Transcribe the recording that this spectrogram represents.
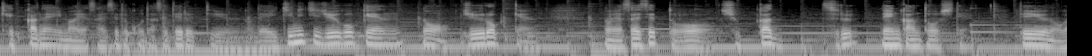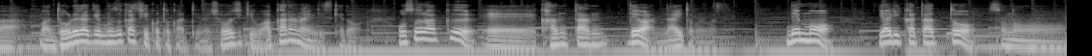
結果ね今野菜セットこう出せてるっていうので1日15件の16件の野菜セットを出荷する年間通してっていうのが、まあ、どれだけ難しいことかっていうのは正直わからないんですけどおそらく、えー、簡単ではないと思います。でもやり方とその、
